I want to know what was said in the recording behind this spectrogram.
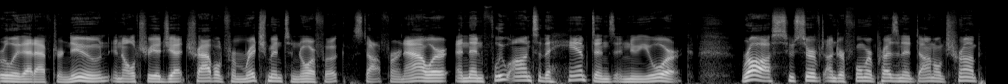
Early that afternoon, an Altria jet traveled from Richmond to Norfolk, stopped for an hour, and then flew on to the Hamptons in New York. Ross, who served under former President Donald Trump,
